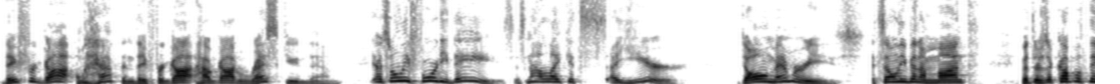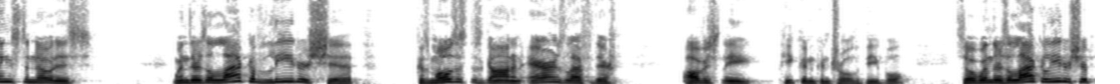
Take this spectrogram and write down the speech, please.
They forgot what happened. They forgot how God rescued them. It's only 40 days. It's not like it's a year. Dull memories. It's only been a month, but there's a couple things to notice. When there's a lack of leadership, because Moses is gone and Aaron's left there, obviously he couldn't control the people. So when there's a lack of leadership,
